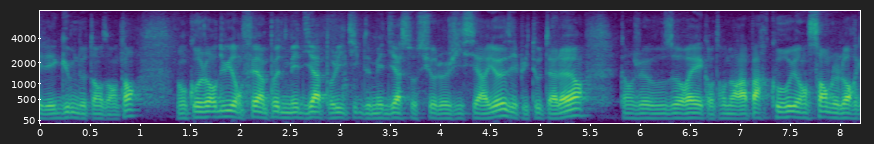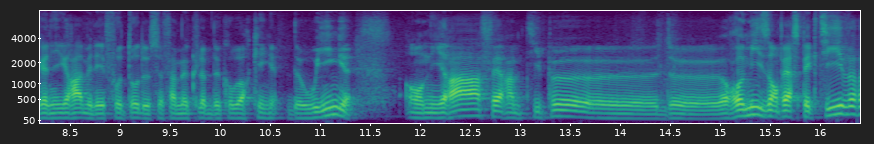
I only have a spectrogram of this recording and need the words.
légumes de temps en temps. Donc aujourd'hui, on fait un peu de médias politiques, de médias sociologie sérieuse, et puis tout à l'heure, quand je vous quand on aura parcouru ensemble l'organigramme et les photos de ce fameux club de coworking The Wing, on ira faire un petit peu euh, de remise en perspective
